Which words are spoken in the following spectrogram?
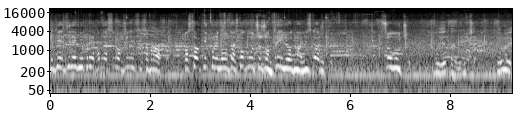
Я из деревни приехал, у меня сынок жениться собрался. Послал к Никулину узнать, сколько лучше жен, три или одна, не скажете? Что лучше? Ну это лучше. Трое.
